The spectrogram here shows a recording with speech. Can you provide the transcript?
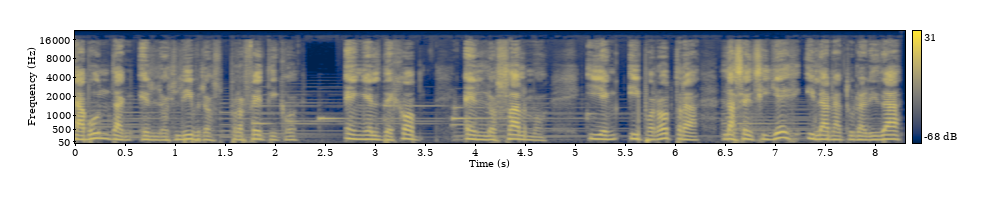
que abundan en los libros proféticos, en el de Job, en los Salmos y, y por otra la sencillez y la naturalidad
